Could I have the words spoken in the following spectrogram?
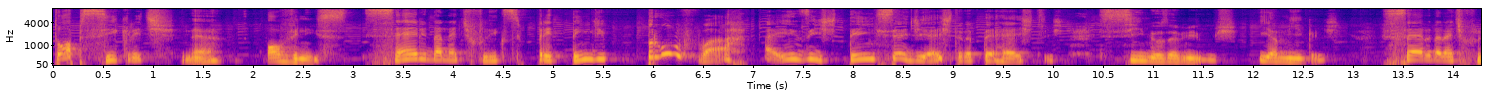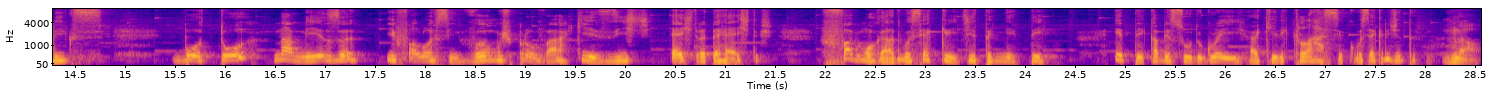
Top Secret, né? OVNIs. Série da Netflix pretende provar a existência de extraterrestres. Sim, meus amigos e amigas. Série da Netflix botou na mesa e falou assim: vamos provar que existe extraterrestres. Fábio Morgado, você acredita em ET? ET cabeçudo, Grey, aquele clássico, você acredita? Não.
